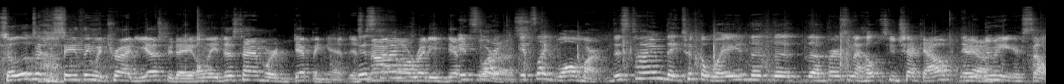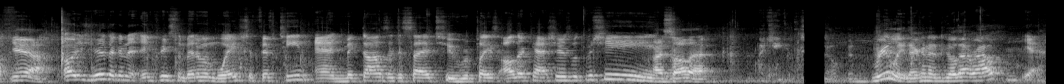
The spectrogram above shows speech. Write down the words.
So it looks like the same thing we tried yesterday, only this time we're dipping it. It's This not time, already dipped it's for like, us. It's like Walmart. This time they took away the, the, the person that helps you check out, and you're doing it yourself. yeah. Oh, did you hear they're going to increase the minimum wage to 15 and McDonald's have decided to replace all their cashiers with machines? I saw that. I can't get this shit open. Really? They're gonna go that route? yeah.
